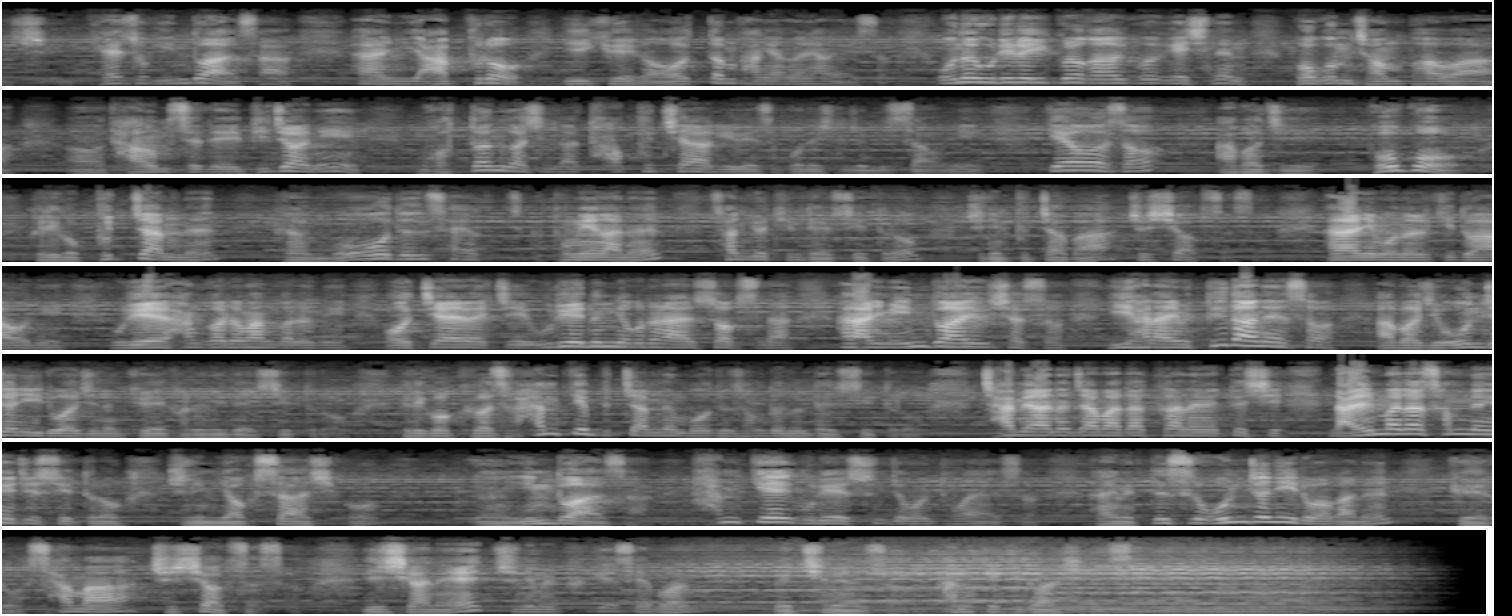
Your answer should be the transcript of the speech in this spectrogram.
계속 인도하사 하나님 앞으로 이 교회가 어떤 방향을 향해서 오늘 우리를 이끌어가고 계시는 복음 전파와 어, 다음 세대의 비전이 어떤 것인가 더 구체하기 위해서 보내신 줄 믿사오니 깨어서 아버지 보고 그리고 붙잡는 그런 모든 사역 동행하는 선교팀 될 수 있도록 주님 붙잡아 주시옵소서. 하나님 오늘 기도하오니 우리의 한 걸음 한 걸음이 어찌하여 할지 우리의 능력으로는 알 수 없으나 하나님이 인도하여 주셔서 이 하나님의 뜻 안에서 아버지 온전히 이루어지는 교회 걸음이 될 수 있도록 그리고 그것을 함께 붙잡는 모든 성도들 될 수 있도록 자매하는 자마다 그 하나님의 뜻이 날마다 선명해질 수 있도록 주님 역사하시고 어, 인도하사 함께 우리의 순종을 통하여서 하나님의 뜻을 온전히 이루어가는 교회로 삼아 주시옵소서. 이 시간에 주님을 크게 세 번 외치면서 함께 기도하시겠습니다.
